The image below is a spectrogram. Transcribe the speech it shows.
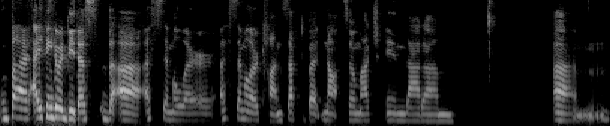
But I think it would be this the, uh, a similar a similar concept, but not so much in that um um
